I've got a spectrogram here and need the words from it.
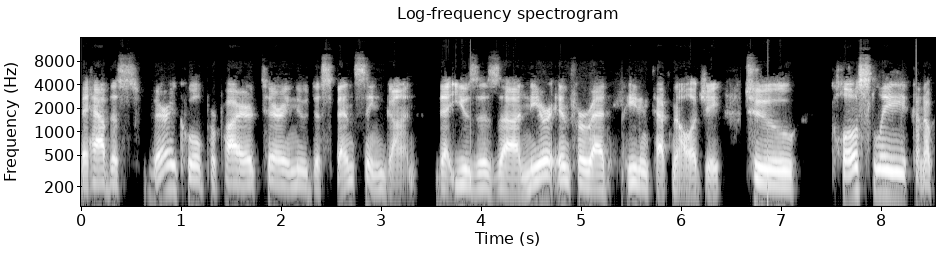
They have this very cool proprietary new dispensing gun that uses uh, near infrared heating technology to closely kind of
